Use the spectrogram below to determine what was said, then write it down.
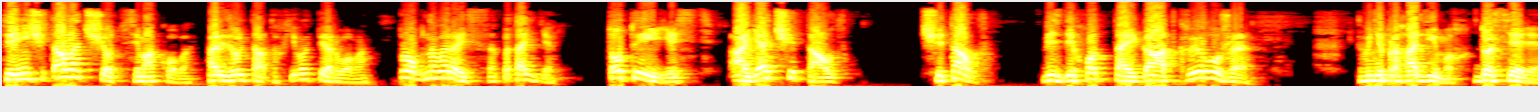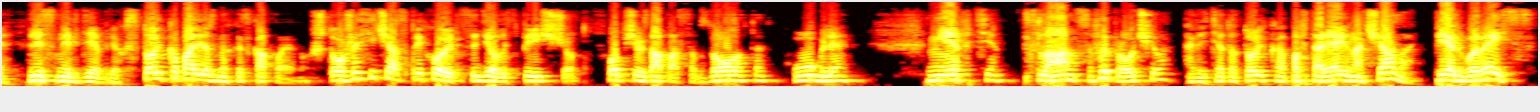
Ты не читал отчет Симакова о результатах его первого пробного рейса по тайге? То-то и есть. А я читал. Читал. Вездеход «Тайга» открыл уже в непроходимых доселе лесных дебрях столько полезных ископаемых, что уже сейчас приходится делать пересчет общих запасов золота, угля, нефти, сланцев и прочего. А ведь это только, повторяю, начало, первый рейс.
